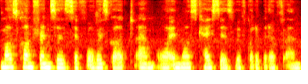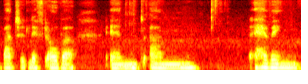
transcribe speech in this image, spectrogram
most conferences have always got, um, or in most cases, we've got a bit of um, budget left over and um, having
